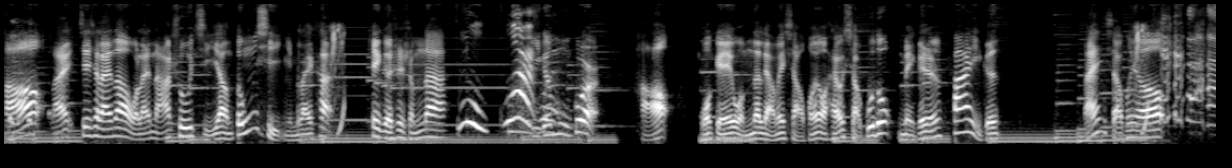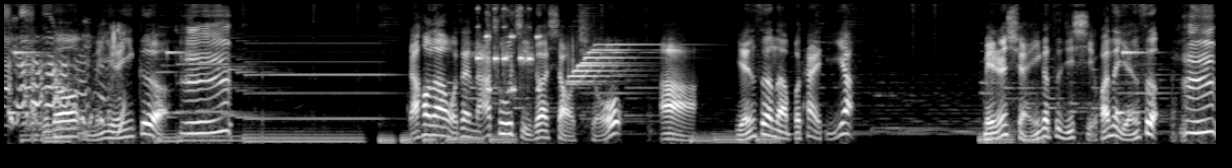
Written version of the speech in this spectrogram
好，来，接下来呢，我来拿出几样东西，你们来看，这个是什么呢？木棍儿。一根木棍儿。好，我给我们的两位小朋友还有小咕咚每个人发一根。来，小朋友，小咕咚，你们一人一个。嗯。然后呢，我再拿出几个小球，啊，颜色呢不太一样，每人选一个自己喜欢的颜色。嗯。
